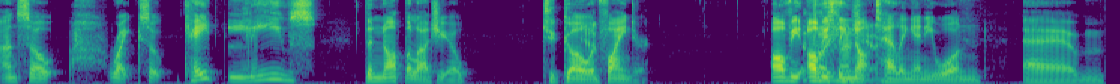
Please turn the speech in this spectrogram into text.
and so, right. So Kate leaves the not Bellagio to go and find her. Obvi- obviously, not telling anyone. Um,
